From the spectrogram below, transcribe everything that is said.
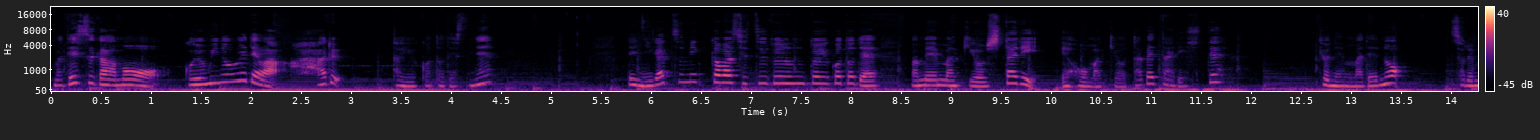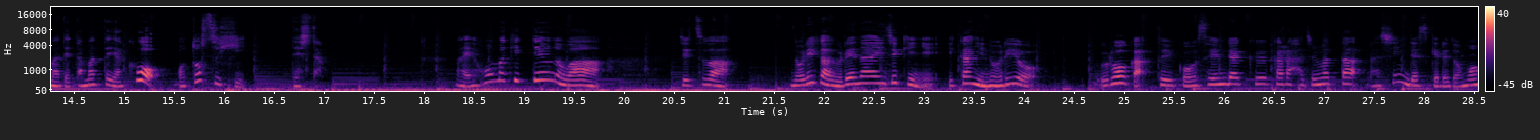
まあ、ですがもう暦の上では春ということですね。で2月3日は節分ということで豆まきをしたり恵方巻きを食べたりして去年までのそれまで溜まった役を落とす日でした、まあ、恵方巻きっていうのは実は海苔が売れない時期にいかに海苔を売ろうかというこう戦略から始まったらしいんですけれども、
